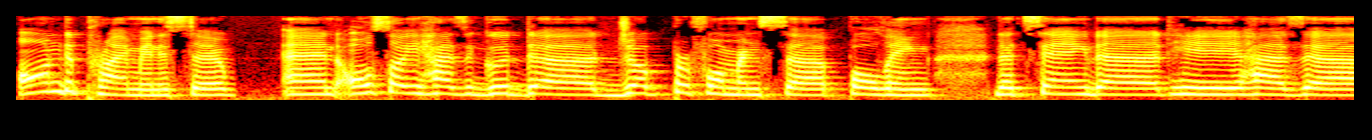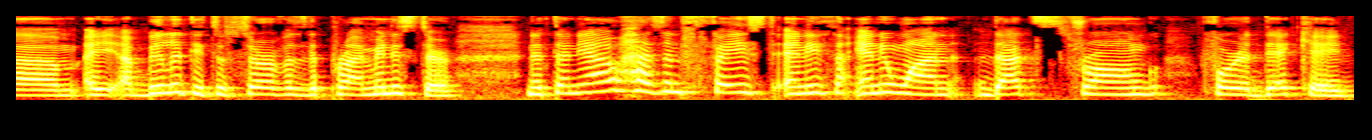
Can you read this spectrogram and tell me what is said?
on the prime minister and also he has a good uh, job performance uh, polling that's saying that he has um, a ability to serve as the prime minister. Netanyahu hasn't faced anything, anyone that strong for a decade.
